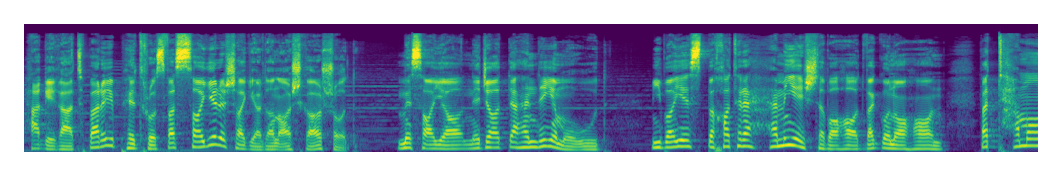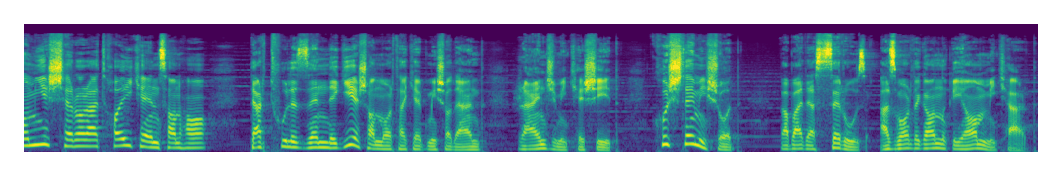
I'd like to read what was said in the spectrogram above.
حقیقت برای پتروس و سایر شاگردان آشکار شد. مسایا نجات دهنده موعود میبایست به خاطر همه اشتباهات و گناهان و تمامی شرارت هایی که انسانها در طول زندگیشان مرتکب می شدند رنج می کشید کشته می شد و بعد از سه روز از مردگان قیام می کرد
